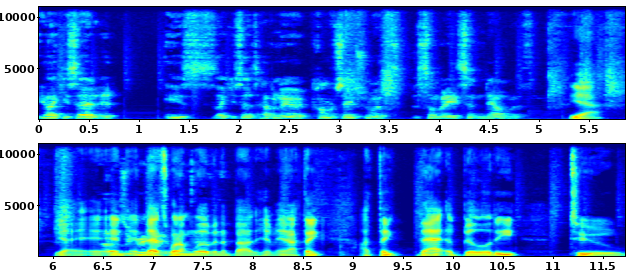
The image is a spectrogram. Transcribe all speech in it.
like you said, it he's like you said, it's having a conversation with somebody sitting down with. Yeah, yeah, and and, that's what I'm loving about him. And I think I think that ability to,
